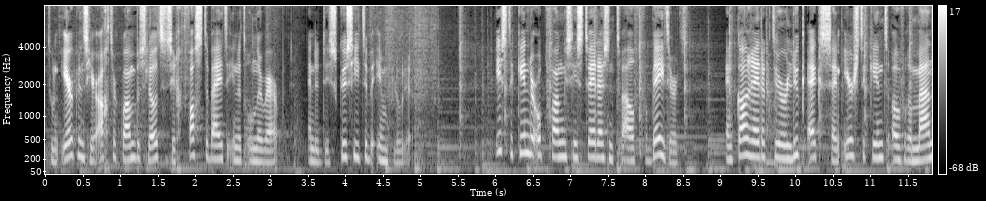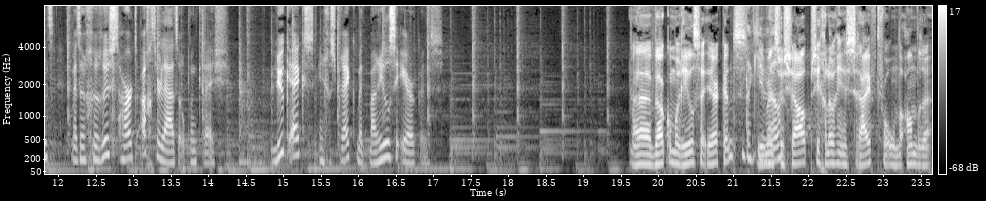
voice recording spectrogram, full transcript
Toen Eerkens hierachter kwam, besloot ze zich vast te bijten in het onderwerp en de discussie te beïnvloeden. Is de kinderopvang sinds 2012 verbeterd? En kan redacteur Luc Ex zijn eerste kind over een maand met een gerust hart achterlaten op een crash? Luc Ex in gesprek met Marielse Eerkens. Uh, welkom Marielse Eerkens. Dank je, je bent sociaal psycholoog en schrijft voor onder andere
